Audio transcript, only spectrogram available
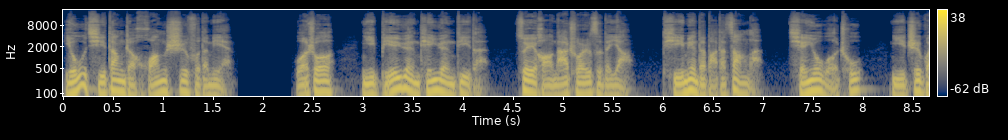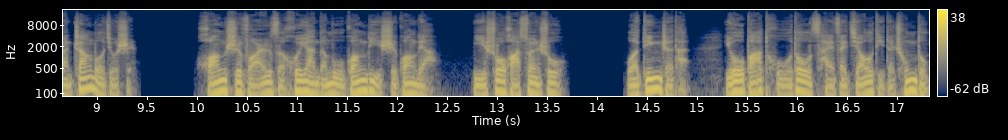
尤其当着黄师傅的面。我说：“你别怨天怨地的，最好拿出儿子的样，体面的把他葬了，钱由我出，你只管张罗就是。”黄师傅儿子灰暗的目光立时光亮：“你说话算数。”我盯着他，有把土豆踩在脚底的冲动。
